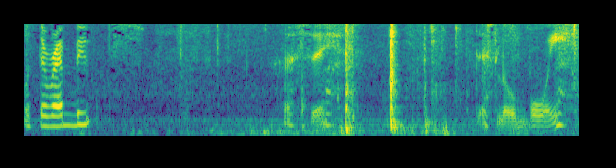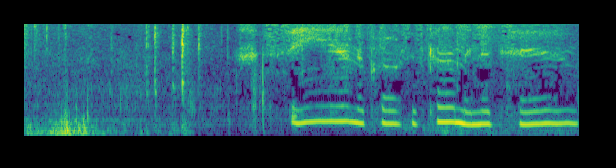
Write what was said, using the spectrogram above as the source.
with the red boots. Let's see. This little boy. Santa Claus is coming to town.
